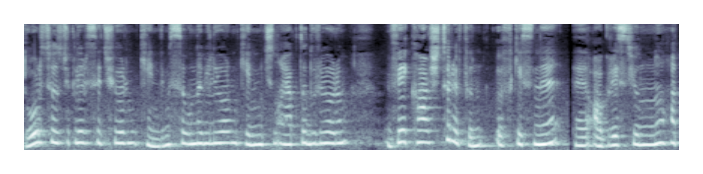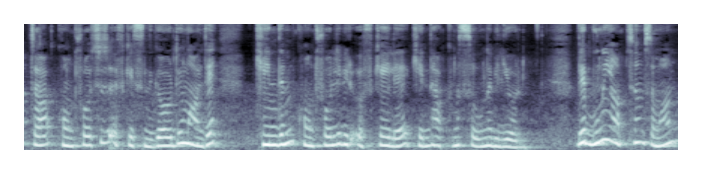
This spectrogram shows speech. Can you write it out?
Doğru sözcükleri seçiyorum, kendimi savunabiliyorum, kendim için ayakta duruyorum ve karşı tarafın öfkesini, e, agresyonunu hatta kontrolsüz öfkesini gördüğüm halde kendim kontrollü bir öfkeyle kendi hakkımı savunabiliyorum. Ve bunu yaptığım zaman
